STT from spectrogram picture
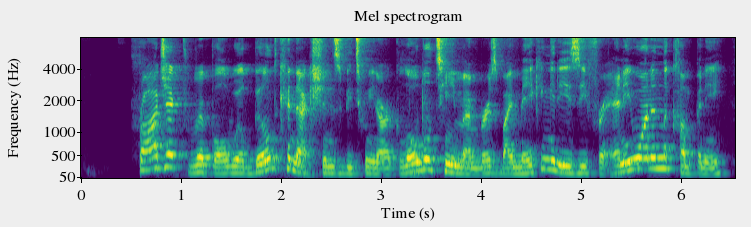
Project Ripple will build connections between our global team members by making it easy for anyone in the company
